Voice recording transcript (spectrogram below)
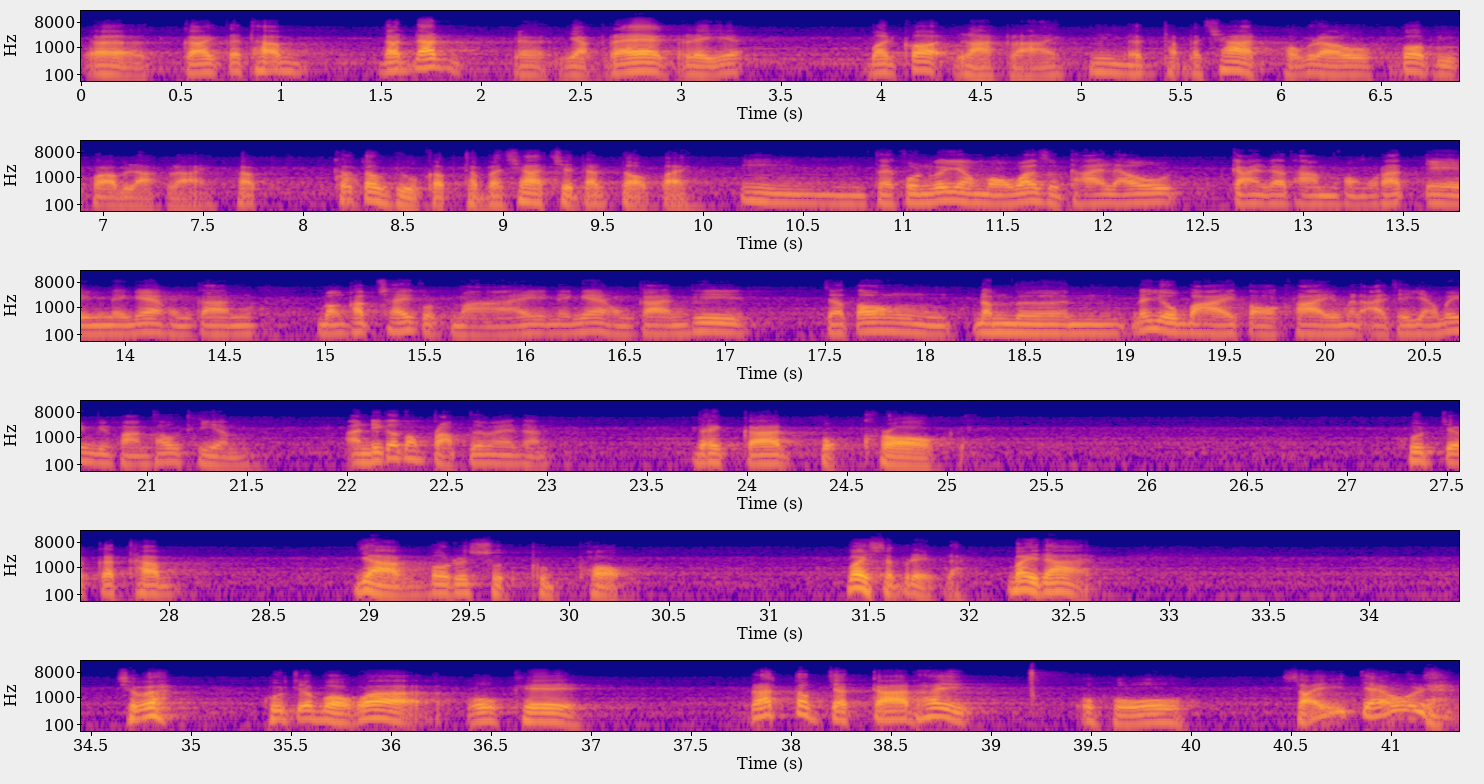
เอ่อการกระทำนั้นๆเอ่ออย่างแรงอะไรเงี้ยมันก็หลากหลายอืมและธรรมชาติของเราก็มีความหลากหลายครับ ก็ต้องอยู่กับธรรมชาติเช่นนั้นต่อไปอืมแต่คนก็ยังมองว่าสุดท้ายแล้วการกระทำของรัฐเองในแง่ของการ บังคับใช้กฎหมายในแง่ของการที่จะต้องดำเนินนโยบายต่อใคร มันอาจจะยังไม่มีความเท่าเทียม อันนี้ก็ต้องปรับด้วยไหมอาจารย์ในการปกครองคุณจะกระทำอย่างบริสุทธิ์ผุดผ่องไม่สำเร็จนะไม่ได้ใช่ไหมคุณจะบอกว่า โอเค รัฐต้องจัดการให้ โอ้โห ใสแจ๋วเลย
